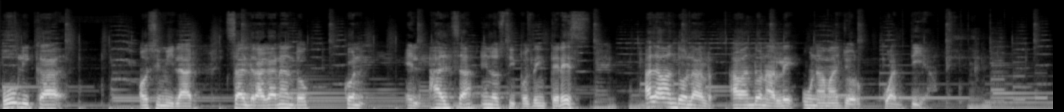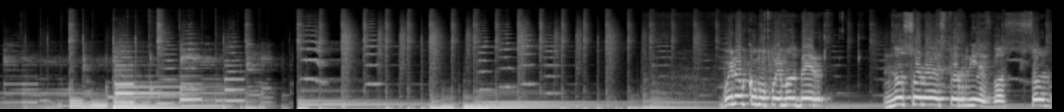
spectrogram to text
pública o similar saldrá ganando con el alza en los tipos de interés al abandonar, abandonarle una mayor cuantía. Bueno, como podemos ver, no solo estos riesgos son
